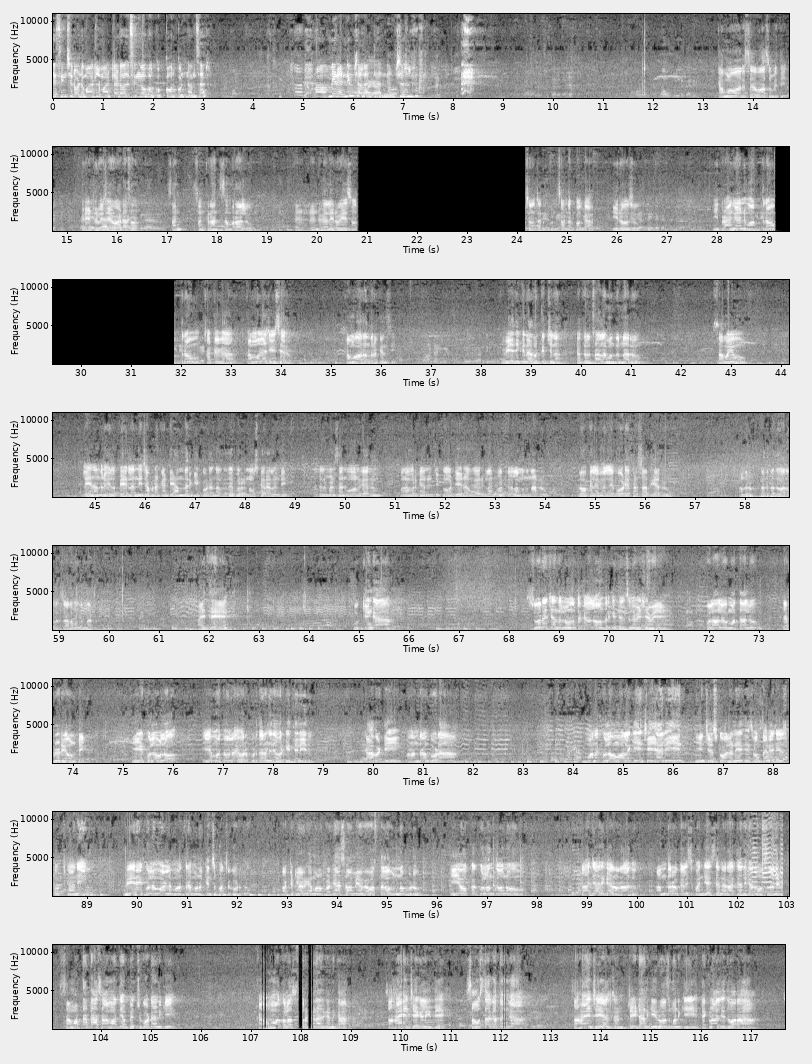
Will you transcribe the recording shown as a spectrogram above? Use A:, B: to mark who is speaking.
A: ఉద్దేశించి రెండు మాటలు మాట్లాడవలసిందిగా కోరుకు- కోరుకుంటున్నాం సార్. మీరు ఎన్ని నిమిషాలు అంటే అన్ని నిమిషాలు.
B: కమ్మవారి సేవా సమితి గ్రేటర్ విజయవాడ సంక్రాంతి సంబరాలు రెండు వేల ఇరవై సంవత్సరం జరుపుకున్న సందర్భంగా ఈరోజు ఈ ప్రాంగాన్ని మాత్రం చక్కగా కమ్మగా చేశారు. కమ్మవారందరూ కలిసి. వేదికను అలంకరించిన పెద్దలు చాలామంది ఉన్నారు. సమయం లేనందున వీళ్ళ పేర్లన్నీ చెప్పడం కంటే అందరికీ కూడా నా హృదయపూర్వక నమస్కారాలండి. పెద్దలు మెడసాని మోహన్ గారు మన అమెరికా నుంచి కోమటి జయరామ్ గారు ఇలాంటి వారు చాలామంది ఉన్నారు. లోకల్ ఎమ్మెల్యే బోడే ప్రసాద్ గారు అందరూ పెద్ద పెద్ద వారందరూ చాలామంది ఉన్నారు. అయితే ముఖ్యంగా సూర్యచంద్రులు ఉన్నంతకాలం అందరికీ తెలిసిన విషయమే కులాలు మతాలు డెఫినెట్గా ఉంటాయి. ఏ కులంలో ఏ మతంలో ఎవరు పుడతారనేది ఎవరికీ తెలియదు కాబట్టి మనందరం కూడా మన కులం వాళ్ళకి ఏం చేయాలి ఏం ఏం చేసుకోవాలనేది సొంతంగా చేసుకోవచ్చు కానీ వేరే కులం వాళ్ళని మాత్రం మనం కించపరచకూడదు. పర్టికులర్గా మనం ప్రజాస్వామ్య వ్యవస్థలో ఉన్నప్పుడు ఏ ఒక్క కులంతోనూ రాజ్యాధికారం రాదు. అందరూ కలిసి పనిచేస్తేనే రాజ్యాధికారం వస్తుందనే సమర్థత సామర్థ్యం పెంచుకోవడానికి కర్మ కులస్తులకనేది కనుక సహాయం చేయగలిగితే సంస్థాగతంగా సహాయం చేయాల్సి చేయడానికి ఈరోజు మనకి టెక్నాలజీ ద్వారా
